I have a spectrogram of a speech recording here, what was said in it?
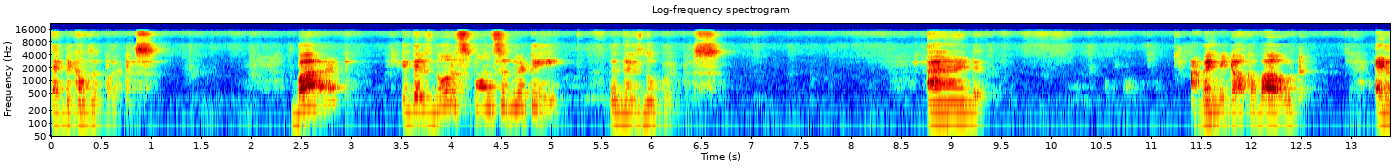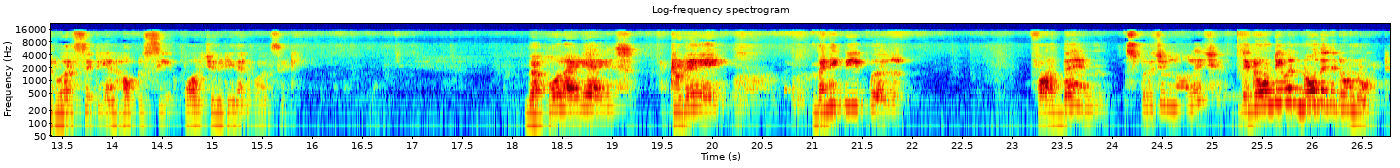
That becomes a purpose. But if there is no responsibility, then there is no purpose. And when we talk about adversity and how to see opportunity in adversity, the whole idea is today many people for them spiritual knowledge they don't even know that they don't know it.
